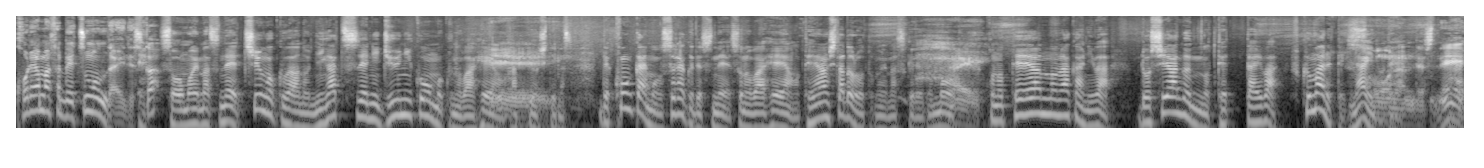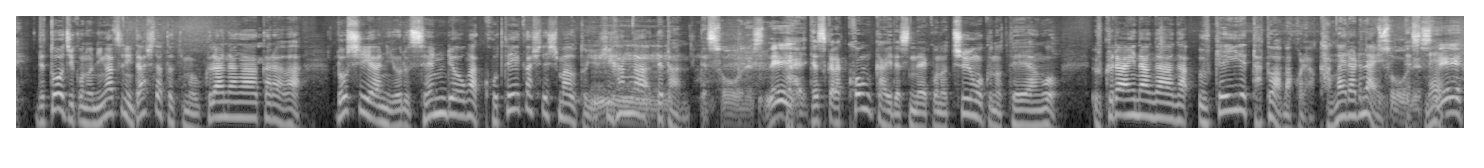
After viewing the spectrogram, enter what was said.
これはまた別問題ですか？そう思いますね。中国はあの2月末に12項目の和平案を発表しています。で、今回もおそらくですね、その和平案を提案しただろうと思いますけれども、はいこの提案の中には、ロシア軍の撤退は含まれていないので、そうなんですねはいで当時、この2月に出した時も、ウクライナ側からは、ロシアによる占領が固定化してしまうという批判が出たんです。そうですね、はい、ですから今回、ですねこの中国の提案をウクライナ側が受け入れたとは、まあ、これは考えられないですね。ですね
